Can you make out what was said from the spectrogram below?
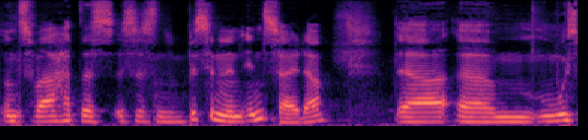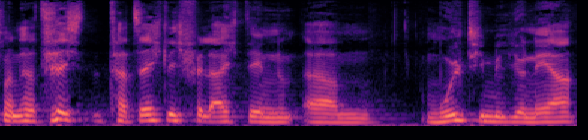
und zwar hat das, ist es ein bisschen ein Insider. Da ähm, muss man tatsächlich, tatsächlich vielleicht den ähm, Multimillionär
